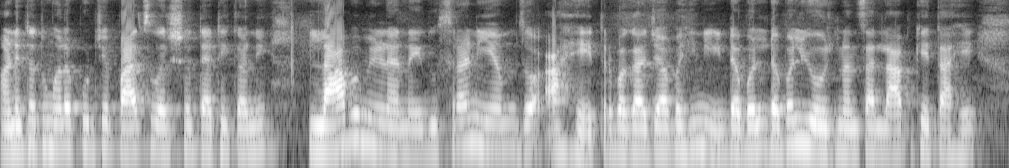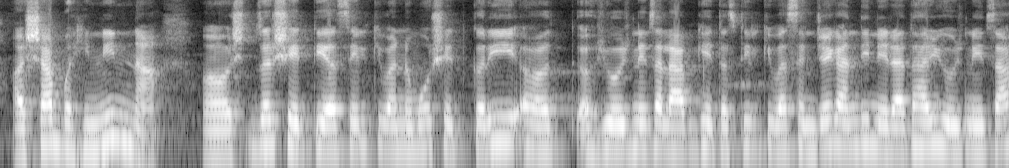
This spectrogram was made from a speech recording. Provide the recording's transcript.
आणि तर तुम्हाला पुढचे पाच वर्ष त्या ठिकाणी लाभ मिळणार नाही दुसरा नियम जो आहे तर बघा ज्या बहिणी डबल डबल योजनांचा लाभ घेत आहे अशा बहिणींना जर शेती असेल किंवा नमो शेतकरी योजनेचा लाभ घेत असतील किंवा संजय गांधी निराधार योजनेचा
